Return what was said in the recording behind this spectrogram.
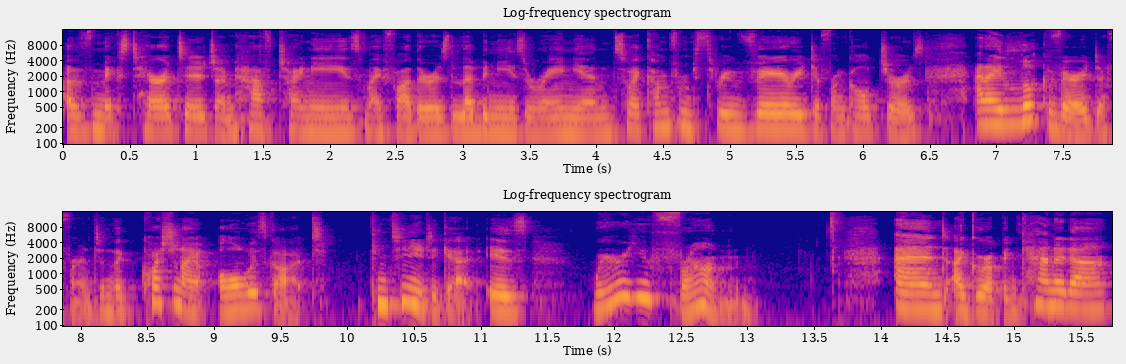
of mixed heritage. I'm half Chinese. My father is Lebanese Iranian, so I come from three very different cultures, and I look very different. And the question I always got, continue to get, is where are you from? And I grew up in Canada.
